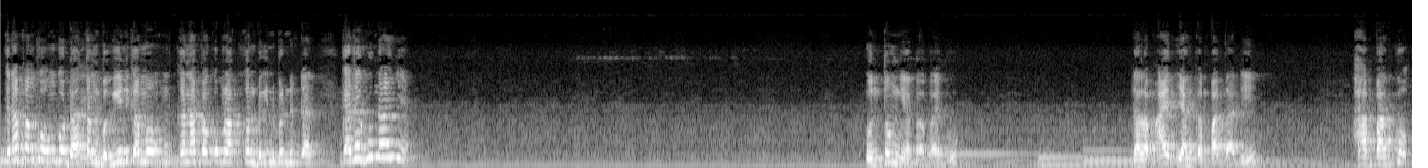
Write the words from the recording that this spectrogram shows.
Kenapa engkau engkau datang begini kamu kenapa engkau melakukan begini begini dan gak ada gunanya? Untungnya Bapak Ibu, dalam ayat yang keempat tadi, Habakuk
